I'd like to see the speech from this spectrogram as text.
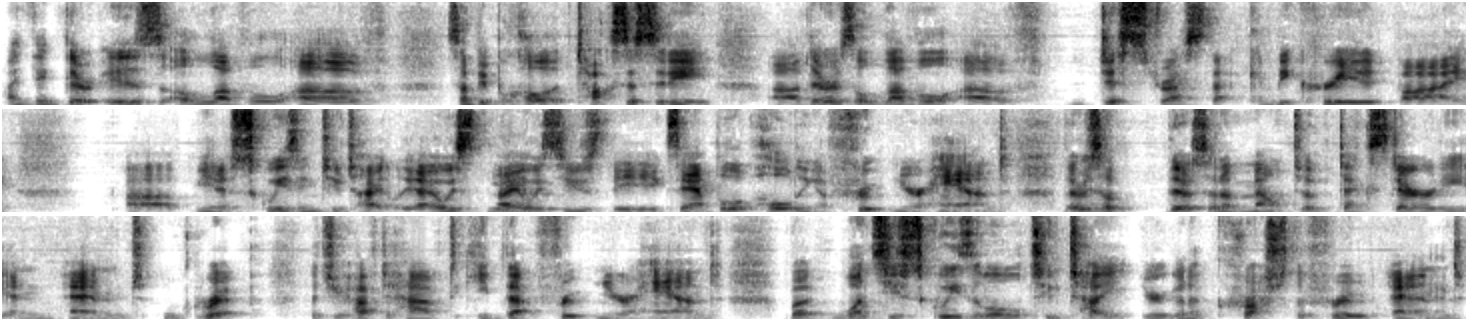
I think there is a level of, some people call it toxicity. Uh, there is a level of distress that can be created by uh, you know squeezing too tightly. I always yeah. I always use the example of holding a fruit in your hand. There's yeah. a there's an amount of dexterity and and grip that you have to have to keep that fruit in your hand. But once you squeeze it a little too tight, you're going to crush the fruit and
